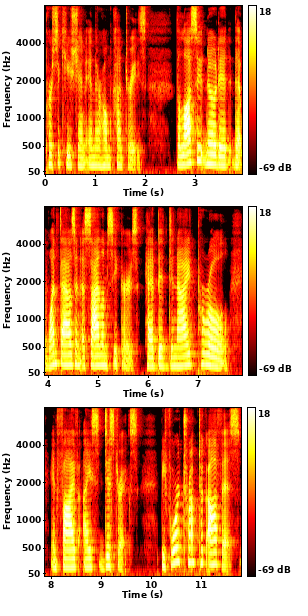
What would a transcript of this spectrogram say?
persecution in their home countries. The lawsuit noted that 1,000 asylum seekers had been denied parole in five ICE districts. Before Trump took office,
